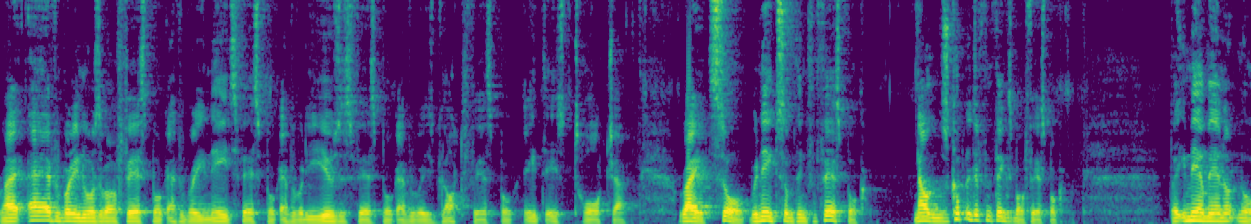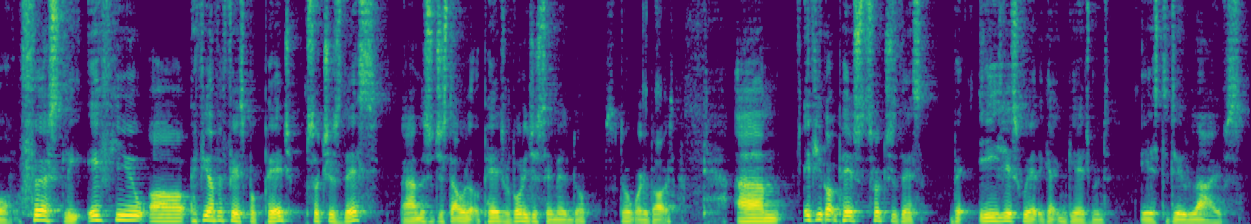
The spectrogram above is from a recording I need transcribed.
Right? Everybody knows about Facebook, everybody needs Facebook, everybody uses Facebook, everybody's got Facebook. It is torture. Right, so we need something for Facebook. Now there's a couple of different things about Facebook that you may or may not know. Firstly, if you are if you have a Facebook page such as this, um, this is just our little page. We've only just made it up, so don't worry about it. Um, if you've got a page such as this, the easiest way to get engagement is to do lives.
